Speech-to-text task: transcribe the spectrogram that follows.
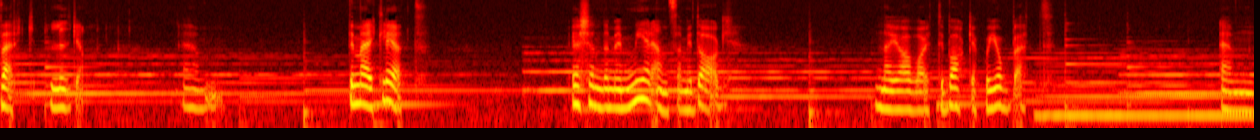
verkligen. Ehm, det märkliga är att jag kände mig mer ensam idag när jag har varit tillbaka på jobbet än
